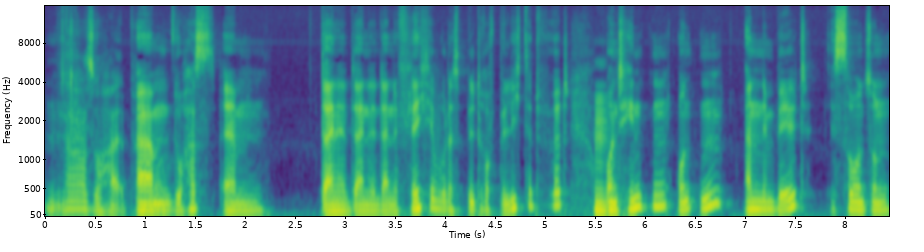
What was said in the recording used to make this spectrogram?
na, so halb. Ähm, du hast ähm, deine, deine, deine Fläche, wo das Bild drauf belichtet wird. Hm. Und hinten, unten an dem Bild ist so, so ein,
